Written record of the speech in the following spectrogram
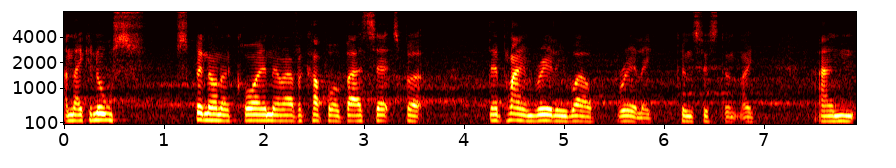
and they can all spin on a coin, they'll have a couple of bad sets, but they're playing really well, really, consistently. And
